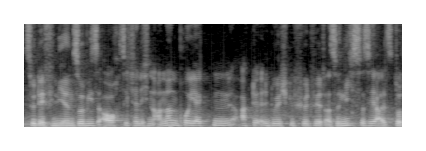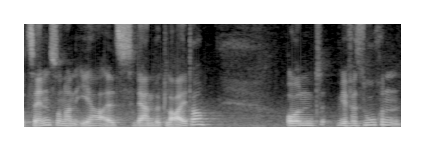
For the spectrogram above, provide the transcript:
zu definieren, so wie es auch sicherlich in anderen Projekten aktuell durchgeführt wird. Also nicht so sehr als Dozent, sondern eher als Lernbegleiter. Und wir versuchen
